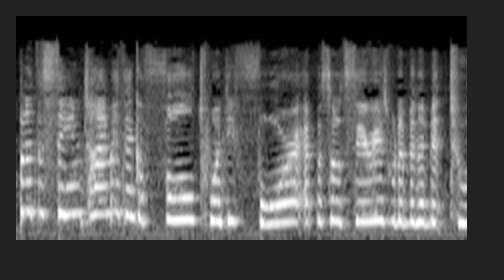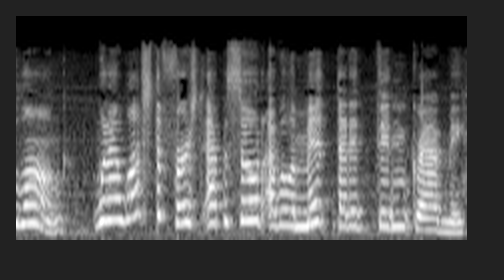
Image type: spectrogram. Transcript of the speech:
But at the same time, I think a full 24 episode series would have been a bit too long. When I watched the first episode, I will admit that it didn't grab me.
